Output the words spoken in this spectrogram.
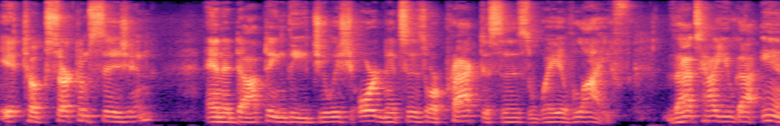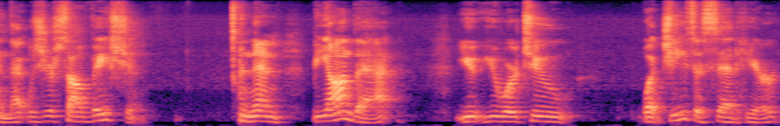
it took circumcision and adopting the Jewish ordinances or practices, way of life. That's how you got in. That was your salvation. And then beyond that, you, you were to, what Jesus said here,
